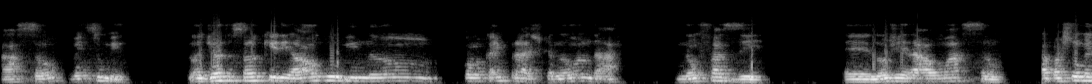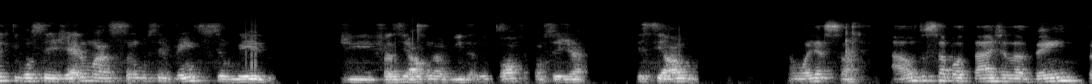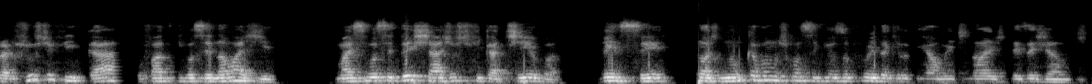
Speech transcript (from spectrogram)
A ação vence o medo. Não adianta só eu querer algo e não colocar em prática, não andar, não fazer, é, não gerar uma ação. A partir do momento que você gera uma ação, você vence o seu medo de fazer algo na vida, não importa qual seja esse algo. Então, olha só, a autossabotagem ela vem para justificar o fato de você não agir. Mas se você deixar a justificativa vencer, nós nunca vamos conseguir usufruir daquilo que realmente nós desejamos.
